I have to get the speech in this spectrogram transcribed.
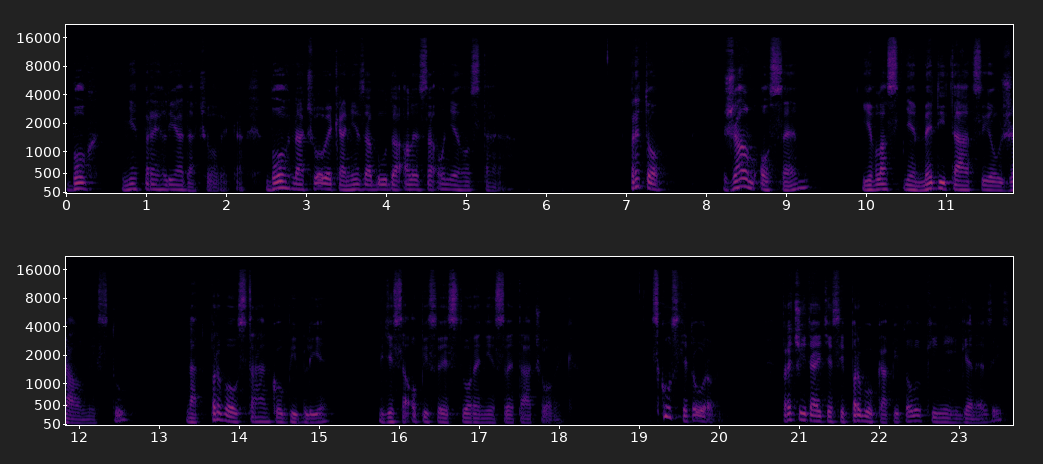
Boh neprehliada človeka. Boh na človeka nezabúda, ale sa o neho stará. Preto Žalm 8 je vlastne meditáciou žalmistu nad prvou stránkou Biblie, kde sa opisuje stvorenie sveta človeka. Skúste to urobiť. Prečítajte si prvú kapitolu knihy Genesis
